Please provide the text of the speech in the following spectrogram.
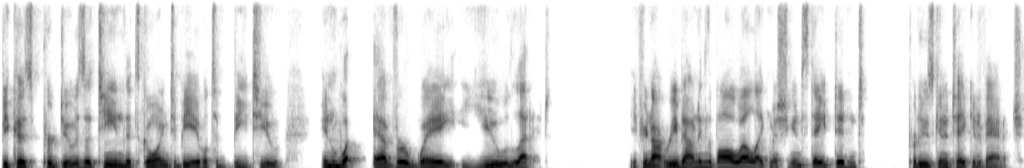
Because Purdue is a team that's going to be able to beat you in whatever way you let it. If you're not rebounding the ball well, like Michigan State didn't, Purdue's going to take advantage.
